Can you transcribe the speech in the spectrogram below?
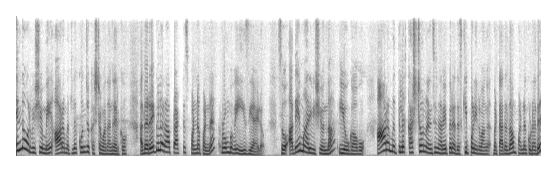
எந்த ஒரு விஷயமே ஆரம்பத்தில் கொஞ்சம் கஷ்டமாக தாங்க இருக்கும். அதை ரெகுலராக ப்ராக்டிஸ் பண்ண பண்ண ரொம்பவே ஈஸி ஆகிடும் ஸோ அதே மாதிரி விஷயம் தான் யோகாவும். ஆரம்பத்தில் கஷ்டம்னு நினச்சி நிறைய பேர் அதை ஸ்கிப் பண்ணிடுவாங்க பட் அதை தான் பண்ணக்கூடாது.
